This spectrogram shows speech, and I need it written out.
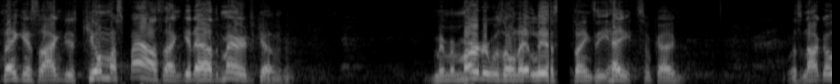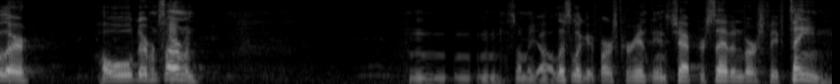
thinking so I can just kill my spouse, I can get out of the marriage covenant. Remember, murder was on that list of things he hates, okay? Let's not go there. Whole different sermon. Mm-mm-mm, some of y'all. Let's look at 1 Corinthians chapter 7, verse 15.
